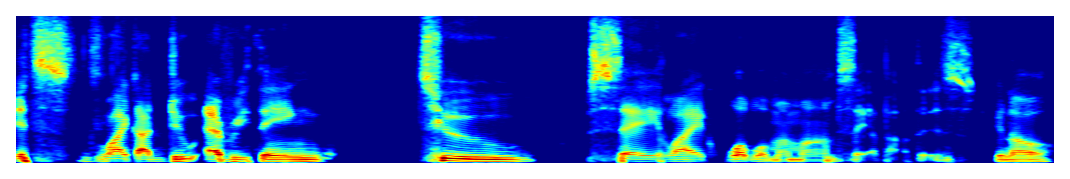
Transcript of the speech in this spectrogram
it's like I do everything to say like, what will my mom say about this? You know,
